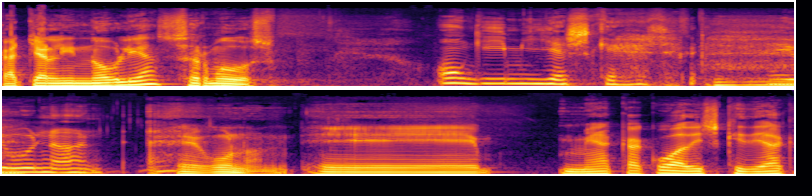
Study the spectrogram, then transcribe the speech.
Katialin Noblia, zer moduz? Ongi mi esker, egunon. Egunon. E, meakako adizkideak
